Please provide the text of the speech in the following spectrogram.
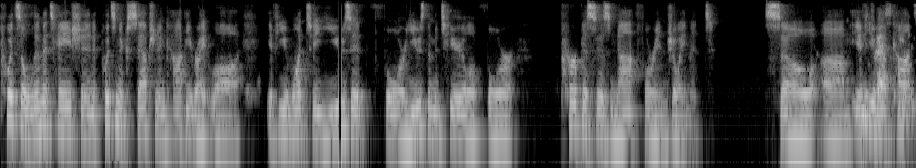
puts a limitation, it puts an exception in copyright law if you want to use it for use the material for purposes not for enjoyment. So um, if you have content,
